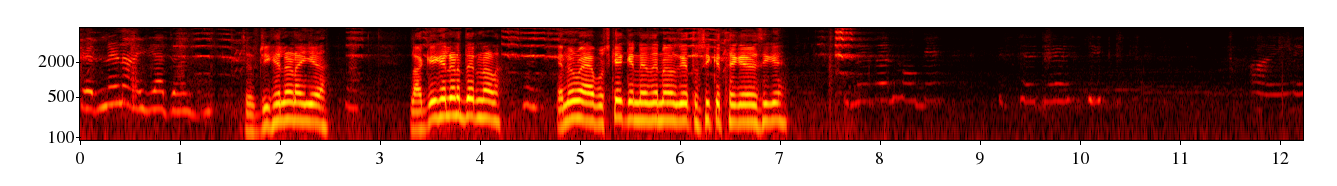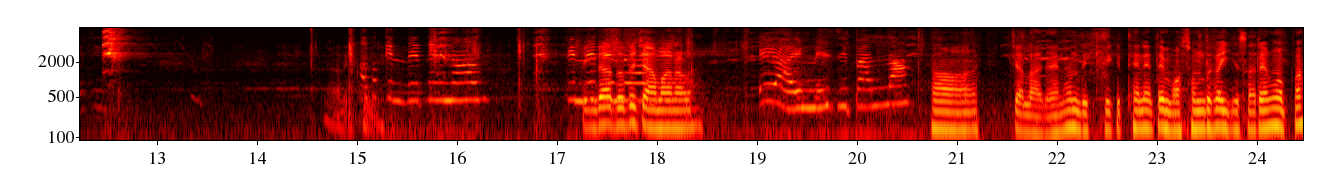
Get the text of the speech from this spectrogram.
ਖੇਲਣ ਆਈ ਆ ਜਲਦੀ। ਸਬਜੀ ਖੇਲਣ ਆਈ ਆ? ਲਾਗੇ ਖੇਲਣ ਤੇਰੇ ਨਾਲ? ਇਹਨਾਂ ਨੂੰ ਐ ਪੁੱਛ ਕੇ ਕਿੰਨੇ ਦਿਨ ਹੋ ਗਏ ਤੁਸੀਂ ਕਿੱਥੇ ਗਏ ਸੀਗੇ? ਪੀਂਦਾ ਦੁੱਧ ਚਾਵਾਂ ਨਾਲ। ਇਹ ਆਏ ਨਹੀਂ ਸੀ ਪਹਿਲਾਂ। ਹਾਂ ਚੱਲ ਆ ਜਾ ਇਹਨਾਂ ਨੂੰ ਦੇਖੀ ਕਿੱਥੇ ਨੇ ਤੇ ਮੌਸਮ ਦਿਖਾਈਏ ਸਾਰਿਆਂ ਨੂੰ ਆਪਾਂ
